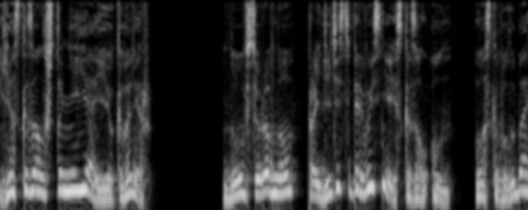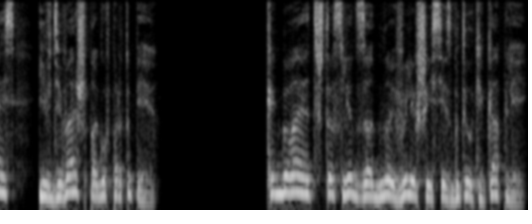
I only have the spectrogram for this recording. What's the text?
Я сказал, что не я ее кавалер. «Ну, все равно, пройдитесь теперь вы с ней», — сказал он, ласково улыбаясь и вдевая шпагу в портупею. Как бывает, что вслед за одной вылившейся из бутылки каплей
